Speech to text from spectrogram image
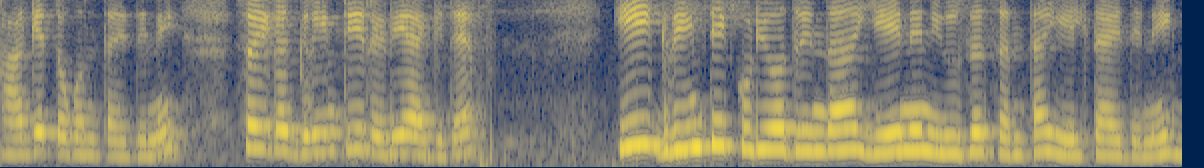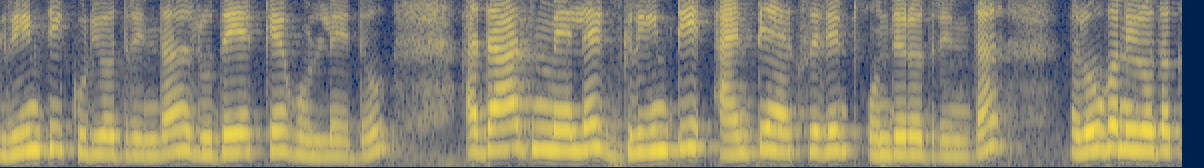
ಹಾಗೆ ತೊಗೊತಾ ಇದ್ದೀನಿ. ಸೊ ಈಗ ಗ್ರೀನ್ ಟೀ ರೆಡಿ ಆಗಿದೆ. ಈ ಗ್ರೀನ್ ಟೀ ಕುಡಿಯೋದ್ರಿಂದ ಏನೇನು ಯೂಸಸ್ ಅಂತ ಹೇಳ್ತಾ ಇದ್ದೀನಿ. ಗ್ರೀನ್ ಟೀ ಕುಡಿಯೋದ್ರಿಂದ ಹೃದಯಕ್ಕೆ ಒಳ್ಳೆಯದು ಅದಾದ ಮೇಲೆ ಗ್ರೀನ್ ಟೀ ಆ್ಯಂಟಿ ಆಕ್ಸಿಡೆಂಟ್ ಹೊಂದಿರೋದ್ರಿಂದ ರೋಗ ನಿರೋಧಕ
